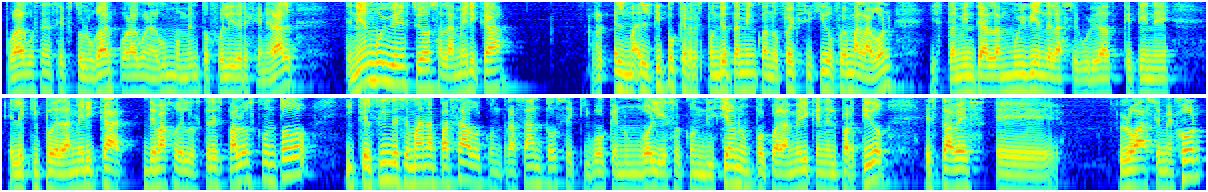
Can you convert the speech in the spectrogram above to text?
por algo está en sexto lugar, por algo en algún momento fue líder general. Tenían muy bien estudiados al América. El, tipo que respondió también cuando fue exigido fue Malagón, y eso también te habla muy bien de la seguridad que tiene el equipo del América debajo de los tres palos con todo y que el fin de semana pasado contra Santos se equivoca en un gol y eso condiciona un poco al América en el partido. Esta vez eh, lo hace mejor,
